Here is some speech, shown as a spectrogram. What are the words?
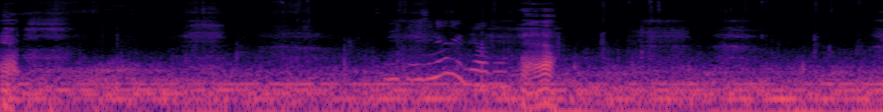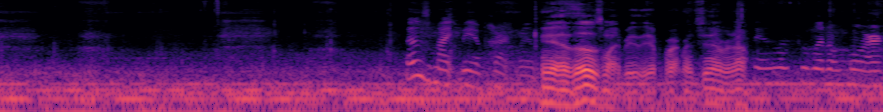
Yeah. See, There's another building. Yeah. Those might be apartments. Yeah, those might be the apartments. You never know. They look a little more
